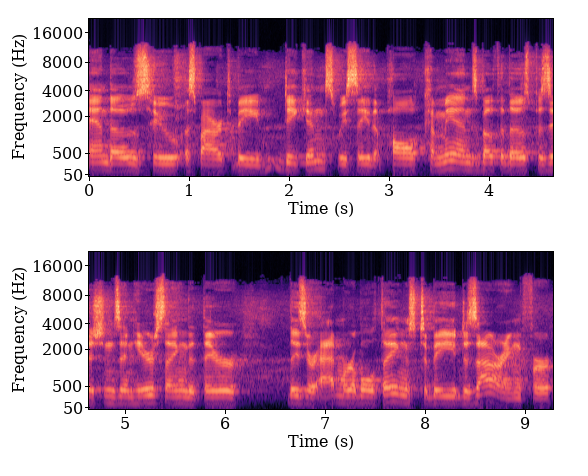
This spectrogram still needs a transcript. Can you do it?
and those who aspire to be deacons. We see that Paul commends both of those positions in here, saying that they're, these are admirable things to be desiring for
